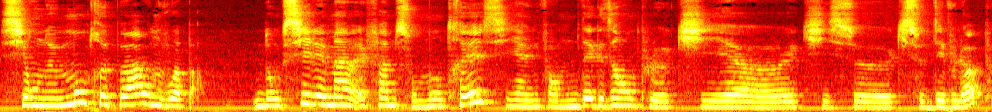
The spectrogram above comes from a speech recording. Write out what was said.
si on ne montre pas, on ne voit pas. Donc, si les, femmes sont montrées, s'il y a une forme d'exemple qui, euh, qui, se, qui se développe,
